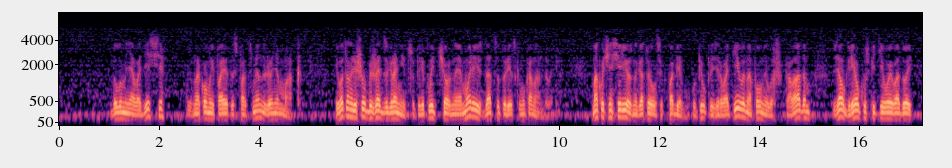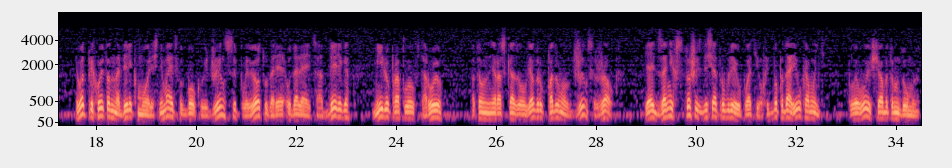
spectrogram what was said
Был у меня в Одессе знакомый поэт и спортсмен Леня Мак. И вот он решил бежать за границу, переплыть Черное море и сдаться турецкому командованию. Мак очень серьезно готовился к побегу. Купил презервативы, наполнил их шоколадом, взял грелку с питьевой водой. И вот приходит он на берег моря, снимает футболку и джинсы, плывет, ударя... удаляется от берега, милю проплыл, вторую. Потом он мне рассказывал, я вдруг подумал, джинсы жалко. Я ведь за них 160 рублей уплатил, хоть бы подарил кому-нибудь. Плыву и все об этом думаю.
